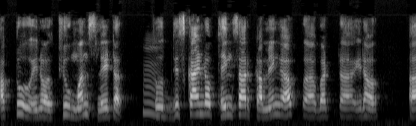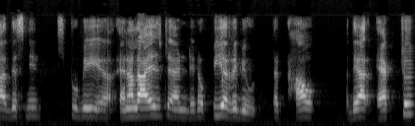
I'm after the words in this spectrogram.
up to you know a few months later. Hmm. So this kind of things are coming up, uh, but uh, you know this needs to be analyzed and you know peer reviewed that how they are actually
